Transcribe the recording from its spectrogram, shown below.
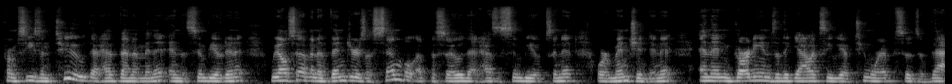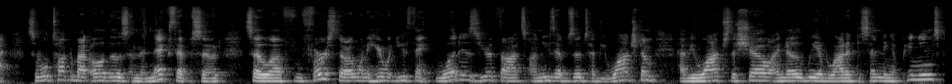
from season two that have Venom in it and the symbiote in it. We also have an Avengers Assemble episode that has a symbiote in it or mentioned in it, and then Guardians of the Galaxy. We have two more episodes of that. So we'll talk about all of those in the next episode. So uh, first, though, I want to hear what you think. What is your thoughts on these episodes? Have you watched them? Have you watched the show? I know we have a lot of dissenting opinions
